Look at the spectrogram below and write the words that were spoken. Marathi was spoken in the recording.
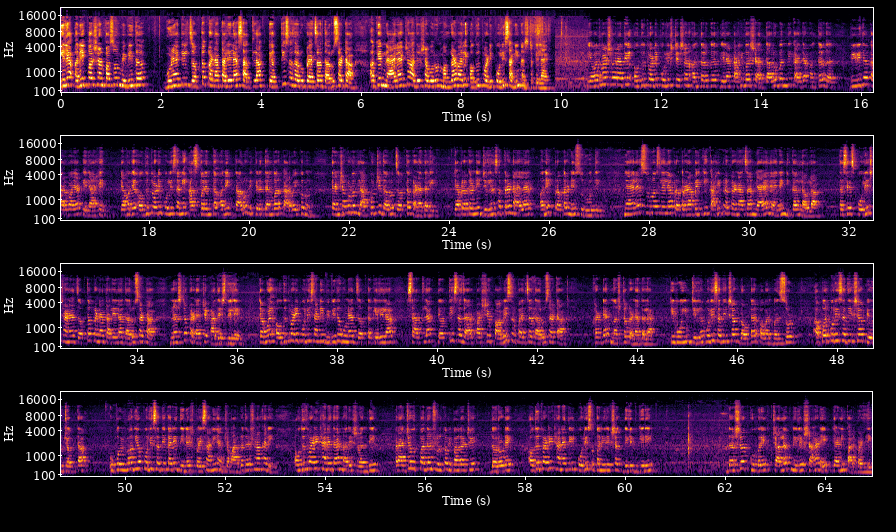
गेल्या अनेक वर्षांपासून विविध गुन्ह्यातील जप्त करण्यात आलेल्या सात लाख तेहतीस हजार रुपयाचा दारूसाठा अखेर न्यायालयाच्या आदेशावरून मंगळवारी अवधूतवाडी पोलिसांनी नष्ट केला आहे यवतमाळ शहरातील अवधूतवाडी पोलीस स्टेशन अंतर्गत गेल्या काही वर्षात दारूबंदी कायद्याअंतर्गत विविध कारवाया केल्या आहेत. यामध्ये अवधूतवाडी पोलिसांनी आजपर्यंत अनेक दारू विक्रेत्यांवर कारवाई करून त्यांच्याकडून लाखोची दारू जप्त करण्यात आली. या प्रकरणी जिल्हा सत्र न्यायालयात अनेक प्रकरणे सुरू होती. न्यायालयात सुरू असलेल्या प्रकरणापैकी काही प्रकरणाचा न्यायालयाने निकाल लावला. तसेच पोलीस ठाण्यात जप्त करण्यात आलेला दारूसाठा नष्ट करण्याचे आदेश दिले. त्यामुळे अवधूतवाडी पोलिसांनी विविध गुन्ह्यात जप्त केलेला सात लाख तेहतीस हजार पाचशे बावीस रुपयाचा दारूसाठा खड्ड्यात नष्ट करण्यात आला. ही मोहीम जिल्हा पोलीस अधीक्षक डॉक्टर पवन बनसोड अपर पोलीस अधीक्षक पियुष जगताप उपविभागीय पोलीस अधिकारी दिनेश पैसानी यांच्या मार्गदर्शनाखाली अवधूतवाडी ठाणेदार नरेश रणधीर राज्य उत्पादन शुल्क विभागाचे दरोडे अवधूतवाडी ठाण्यातील पोलीस उपनिरीक्षक दिलीप गिरी दशरथ कुंबरे चालक निलेश शहाडे यांनी पार पाडली.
